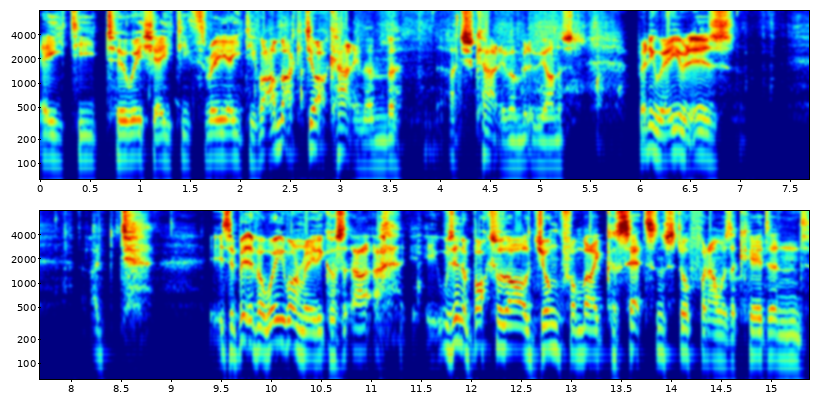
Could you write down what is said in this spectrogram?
82-ish, 83, 84. I'm not, you know, I can't remember. I just can't remember to be honest. But anyway, here it is. I, it's a bit of a weird one really because it was in a box with all junk from like cassettes and stuff when I was a kid and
